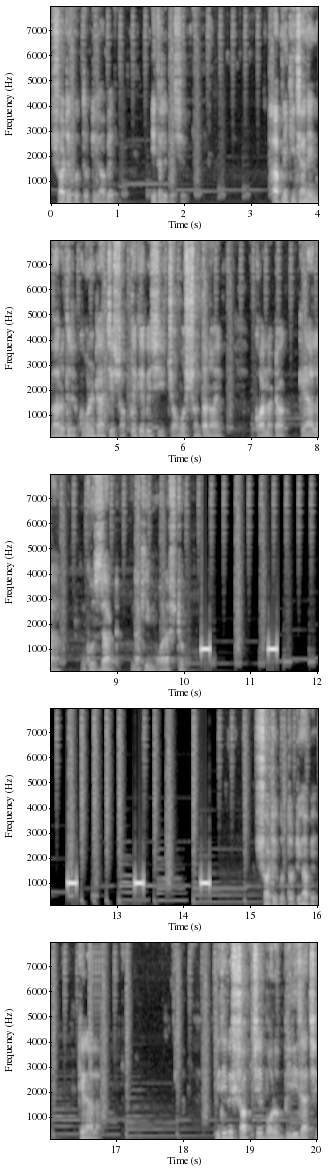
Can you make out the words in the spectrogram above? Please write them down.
সঠিক উত্তরটি হবে ইতালি দেশে। আপনি কি জানেন ভারতের কোন রাজ্যে সবথেকে বেশি যমজ সন্তান হয়? কর্ণাটক, কেরালা, গুজরাট নাকি মহারাষ্ট্র? সঠিক উত্তরটি হবে কেরালা। পৃথিবীর সবচেয়ে বড় ব্রিজ আছে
